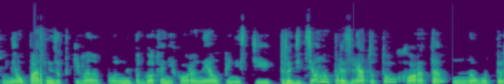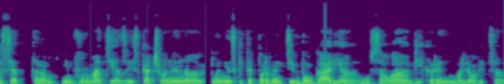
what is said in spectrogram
поне опасни за такива по-неподготвени хора, не алпинисти. Традиционно през лятото хората много търсят а, информация за изкачване на планинските първенци в България, Мусала, Вихарен, Мальовица.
